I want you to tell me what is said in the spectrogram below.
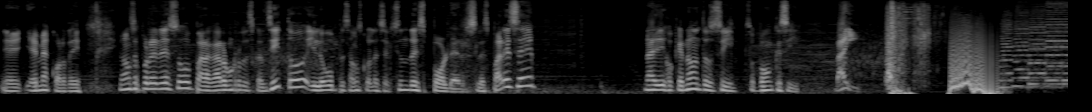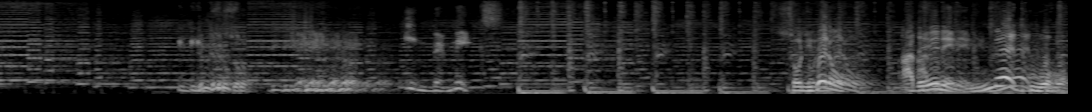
Eh, ya me acordé. Y vamos a poner eso para agarrar un descansito y luego empezamos con la sección de spoilers. ¿Les parece? Nadie dijo que no, entonces sí. Supongo que sí. Bye. In the mix. Sonidero ADN Network.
